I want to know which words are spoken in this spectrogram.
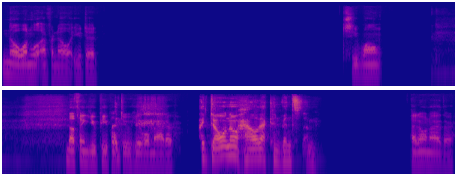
No one will ever know what you did. She won't. Nothing you people do here will matter. I don't know how that convinced them. I don't either.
